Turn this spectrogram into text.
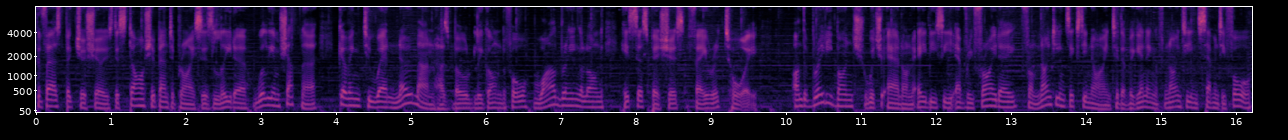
The first picture shows the Starship Enterprise's leader, William Shatner, going to where no man has boldly gone before while bringing along his suspicious favorite toy. On The Brady Bunch, which aired on ABC every Friday from 1969 to the beginning of 1974,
